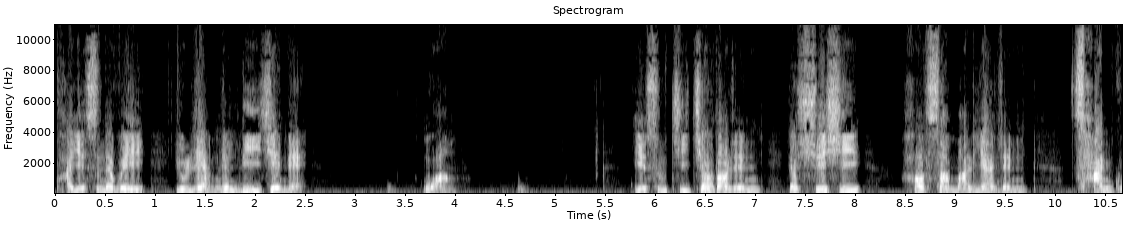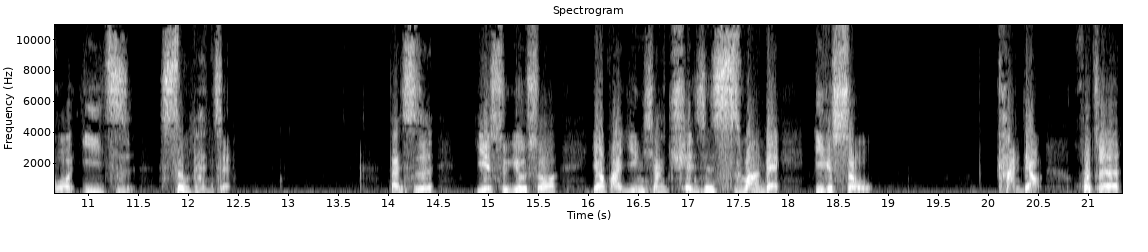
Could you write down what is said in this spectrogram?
他也是那位。有两任利剑的王，耶稣既教导人要学习好撒玛利亚人残国医治受难者，但是耶稣又说要把影响全身死亡的一个手砍掉，或者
